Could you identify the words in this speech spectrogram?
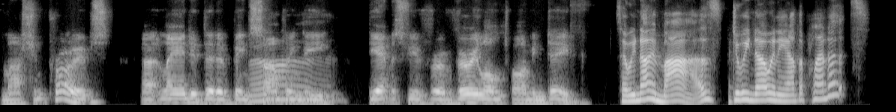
Martian probes uh, landed that have been sampling the, Ah. the atmosphere for a very long time indeed. So we know Mars. Do we know any other planets?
